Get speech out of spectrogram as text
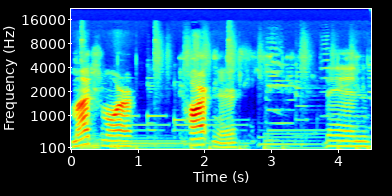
much more partners than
